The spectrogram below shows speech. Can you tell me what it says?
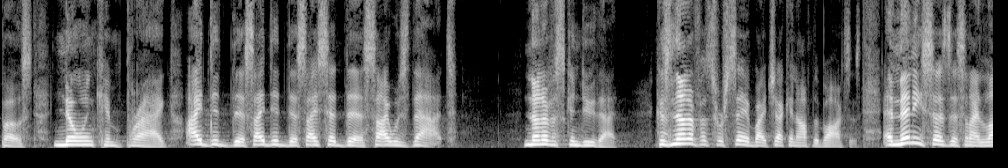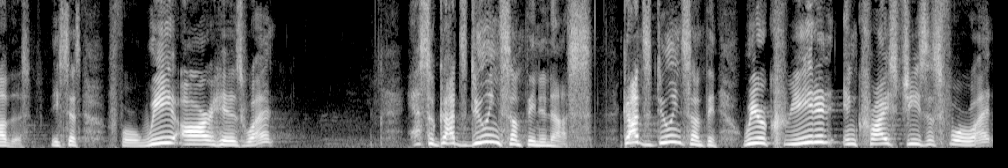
boast. No one can brag. I did this, I did this, I said this, I was that. None of us can do that because none of us were saved by checking off the boxes. And then he says this, and I love this. He says, For we are his what? Yeah, so God's doing something in us. God's doing something. We are created in Christ Jesus for what?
